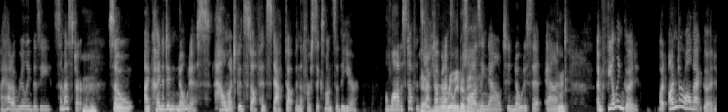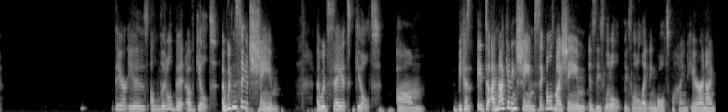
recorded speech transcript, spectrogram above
I had a really busy semester. Mhm. So I kind of didn't notice how much good stuff had stacked up in the first 6 months of the year. A lot of stuff had Yeah, stacked up and I'm really busy, yeah. pausing now to notice it and Good. I'm feeling good, but under all that good, there is a little bit of guilt. I wouldn't say it's shame. I would say it's guilt. Um because it I'm not getting shame signals. My shame is these little these little lightning bolts behind here and I'm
